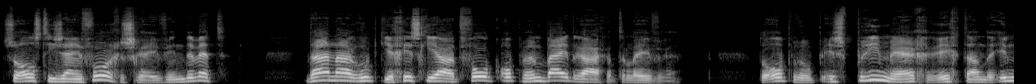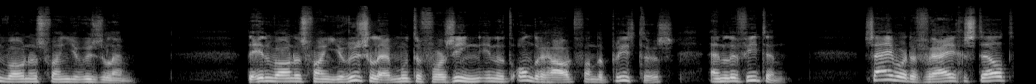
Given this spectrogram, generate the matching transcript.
zoals die zijn voorgeschreven in de wet. Daarna roept Jegiskia het volk op hun bijdrage te leveren. De oproep is primair gericht aan de inwoners van Jeruzalem. De inwoners van Jeruzalem moeten voorzien in het onderhoud van de priesters en levieten. Zij worden vrijgesteld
